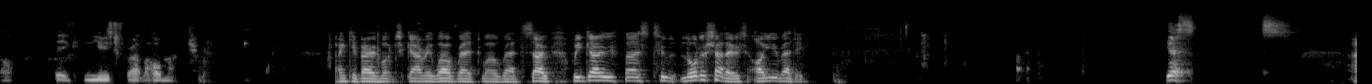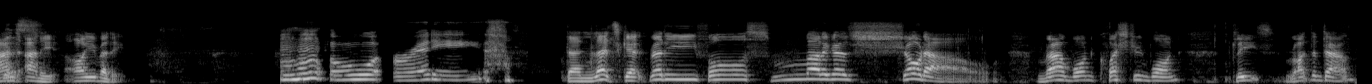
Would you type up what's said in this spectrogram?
that you can use throughout the whole match. Thank you very much, Gary. Well read, well read. So we go first to Lord of Shadows. Are you ready? Yes. And Yes. Annie, are you ready? Mm-hmm. Already. Then let's get ready for Smarticus Showdown. Round one, question one. Please write them down.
